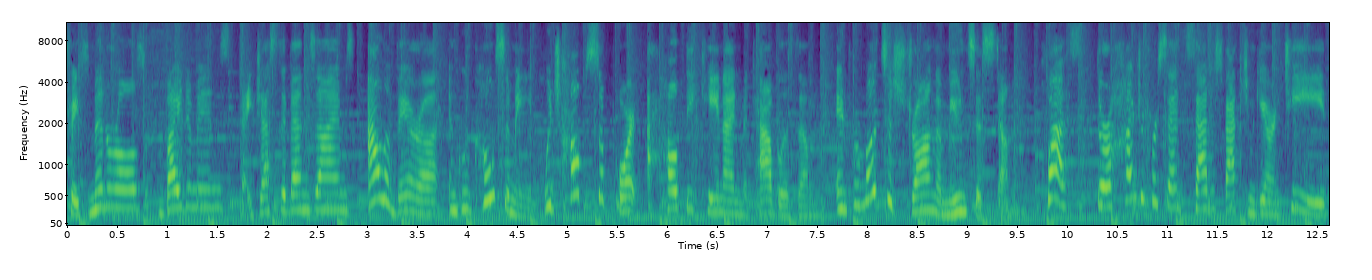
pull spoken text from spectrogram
trace minerals, vitamins, digestive enzymes, aloe vera, and glucosamine, which helps support a healthy canine metabolism and promotes a strong immune system. Plus, they're 100% satisfaction guaranteed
